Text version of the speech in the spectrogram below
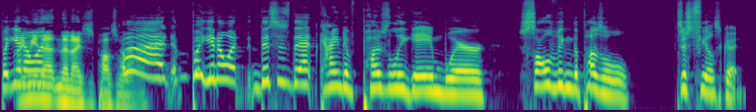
But you know I mean what? that in the nicest possible way. But, but you know what? This is that kind of puzzly game where solving the puzzle just feels good.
